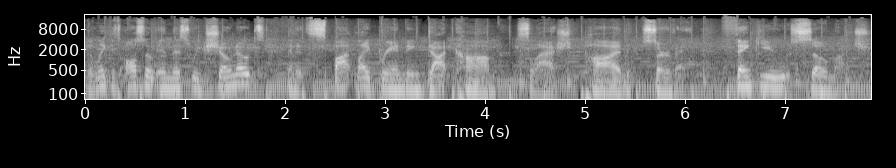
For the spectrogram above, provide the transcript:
The link is also in this week's show notes, and it's spotlightbranding.com slash pod survey. Thank you so much.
